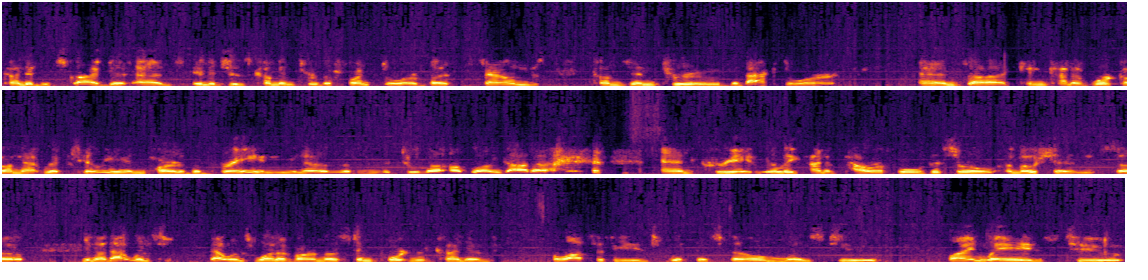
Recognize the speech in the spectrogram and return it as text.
kind of described it as images come in through the front door, but sound comes in through the back door and uh, can kind of work on that reptilian part of the brain, you know, the medulla oblongata, and create really kind of powerful visceral emotions. So, you know, that was that was one of our most important kind of philosophies with this film was to find ways to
